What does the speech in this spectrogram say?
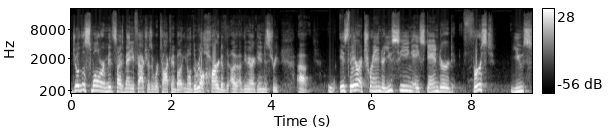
Joe, those smaller and mid-sized manufacturers that we're talking about, you know, the real heart of, of the American industry, uh, is there a trend? Are you seeing a standard first use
